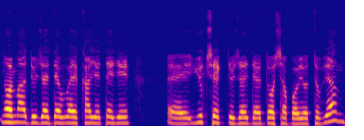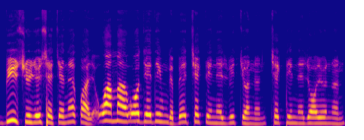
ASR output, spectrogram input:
normal düzeyde ve kaliteli e, yüksek düzeyde dosya boyutu falan bir sürü seçenek var. O ama o dediğim gibi çektiğiniz videonun, çektiğiniz oyunun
